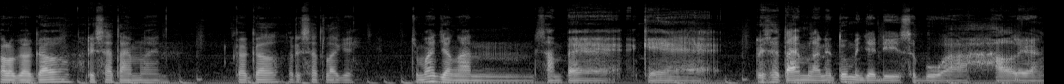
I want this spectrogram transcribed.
kalau gagal reset timeline. Gagal reset lagi. Cuma jangan sampai kayak reset timeline itu menjadi sebuah hal yang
